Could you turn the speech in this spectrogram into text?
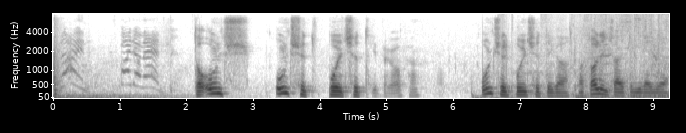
Nein! Spider-Man! Der Unsch Unshit Bullshit. Geht Unshit Bullshit, Digga. Was soll die Scheiße wieder hier?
